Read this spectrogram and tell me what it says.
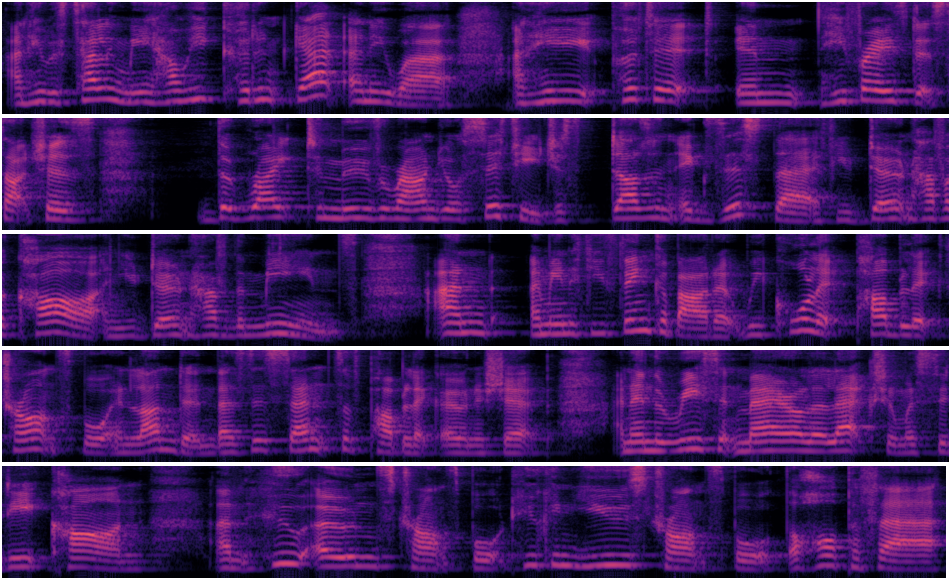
And he was telling me how he couldn't get anywhere. And he put it in, he phrased it such as the right to move around your city just doesn't exist there if you don't have a car and you don't have the means. And I mean, if you think about it, we call it public transport in London. There's this sense of public ownership. And in the recent mayoral election with Sadiq Khan, um, who owns transport, who can use transport, the Hopper fare,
